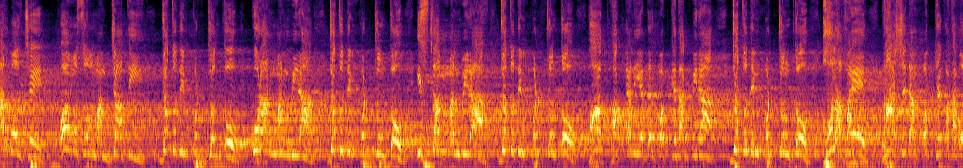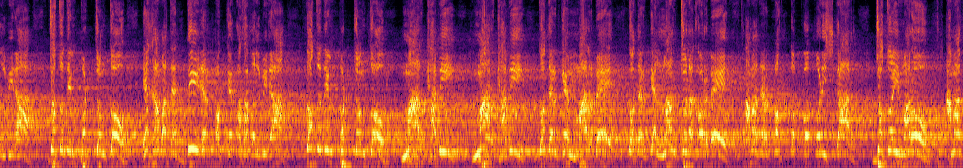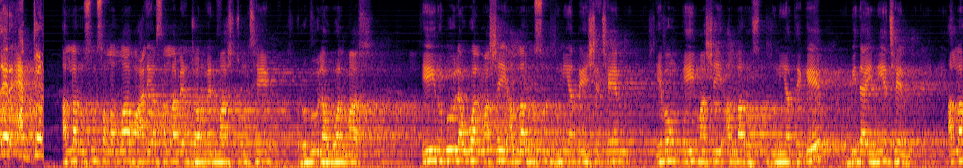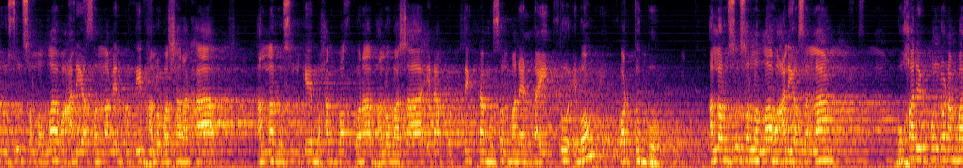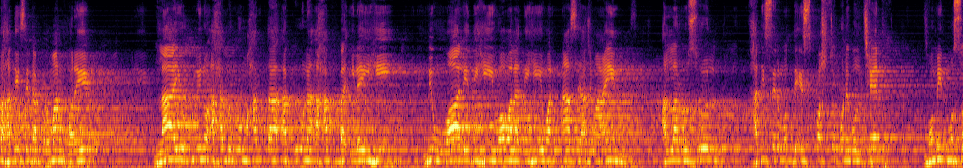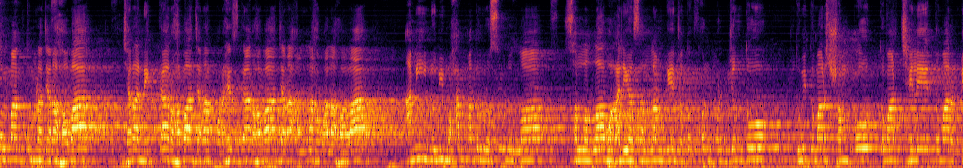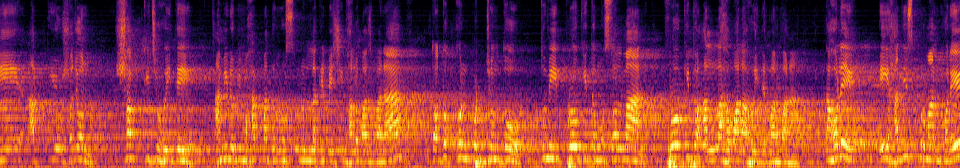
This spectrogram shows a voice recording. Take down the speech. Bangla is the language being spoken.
আর বলছে, ও মুসলমান জাতি, যতদিন পর্যন্ত কোরআন মানবিরা যতদিন পর্যন্ত ইসলাম মানবিরা যতদিন পর্যন্ত হক হক্কানিয়াদের পক্ষে থাকবি না, যতদিন পর্যন্ত খোলাফায়ে রাশেদার পক্ষে কথা বলবি না, যতদিন পর্যন্ত একামাতের দিনের পক্ষে কথা বলবি না, ততদিন পর্যন্ত মার খাবি আল্লাহ রসুল সাল্লাহ আলী আসাল্লামের জন্মের মাস চলছে রবিউল আউ্য়াল মাস। এই রবিউল আউ্য়াল মাসেই আল্লাহ রসুল দুনিয়াতে এসেছেন এবং এই মাসেই আল্লাহ রসুল দুনিয়া থেকে বিদায় নিয়েছেন। আল্লাহ রসুল সাল্লাহ আলী আসাল্লামের প্রতি ভালোবাসা রাখা আল্লাহ রসুলকে মোহাব্বত করা, ভালোবাসা, এটা প্রত্যেকটা মুসলমানের দায়িত্ব এবং কর্তব্য। আল্লাহ রসুল সাল্লাহ আলী আসাল্লাম বুখারির পনেরো নম্বর হাদিস এটা প্রমাণ করে। লা ইউমিনু আহাদুকুম হাত্তা আকুনা আহাব্বা ইলাইহি মিন ওয়ালিদিহি ওয়া ওয়ালাদিহি ওয়ান নাসি আজমাইন। আল্লাহর রাসূল হাদিসের মধ্যে স্পষ্ট করে বলছেন, মুমিন মুসলমান তোমরা যারা হবা, যারা নেককার হবা, যারা পরহেজগার হবা, যারা আল্লাহওয়ালা হবা আমি নবী মোহাম্মদুর রসুল্লাহ সাল্লাহ আলী আসাল্লামকে যতক্ষণ পর্যন্ত তুমি তোমার সম্পদ, তোমার ছেলে, তোমার মেয়ে আত্মীয় স্বজন সব কিছু হইতে আমি নবী মোহাম্মদুর রসুল্লাহকে বেশি ভালোবাসবা না। ততক্ষণ পর্যন্ত তুমি প্রকৃত মুসলমান, প্রকৃত আল্লাহওয়ালা হইতে পারবা না। তাহলে এই হাদিস প্রমাণ করে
